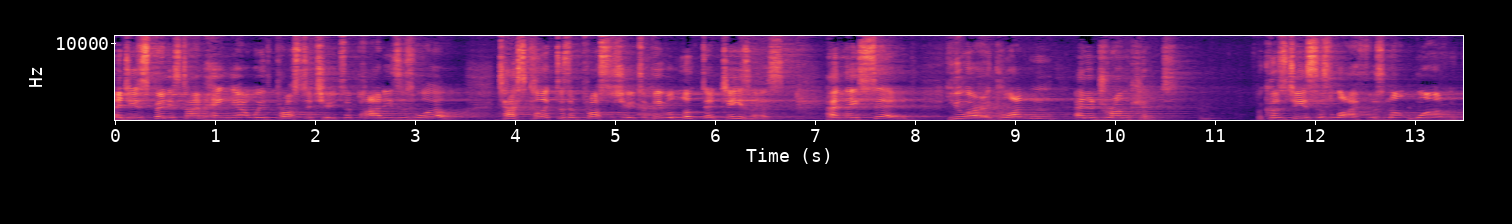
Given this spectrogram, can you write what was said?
And Jesus spent his time hanging out with prostitutes at parties as well. Tax collectors and prostitutes, and people looked at Jesus and they said, you are a glutton and a drunkard. Because Jesus' life was not one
